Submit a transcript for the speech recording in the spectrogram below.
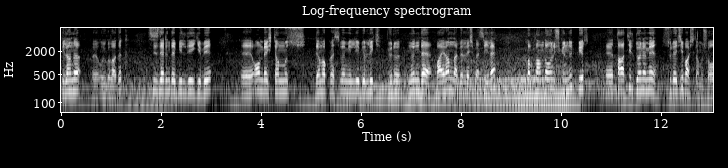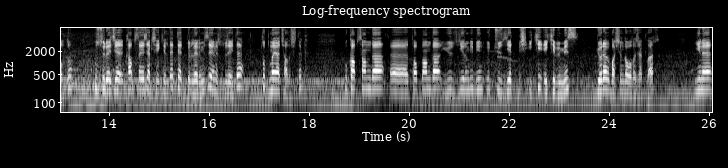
planı e, uyguladık. Sizlerin de bildiği gibi e, 15 Temmuz Demokrasi ve Milli Birlik gününün de bayramla birleşmesiyle toplamda 13 günlük bir e, tatil dönemi süreci başlamış oldu. Bu süreci kapsayacak şekilde tedbirlerimizi en üst düzeyde tutmaya çalıştık. Bu kapsamda e, toplamda 120.372 ekibimiz görev başında olacaklar. Yine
